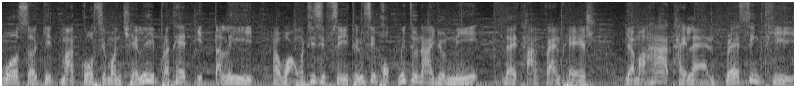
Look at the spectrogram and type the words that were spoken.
World Circuit Marco Simoncelli ประเทศอิตาลี ระหว่างวันที่ 14-16 มิถุนายนนี้ ได้ทางแฟนเพจ Yamaha Thailand Racing Team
